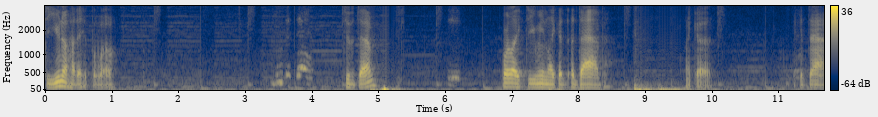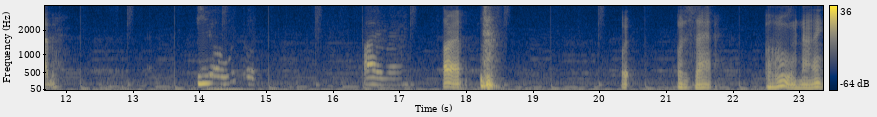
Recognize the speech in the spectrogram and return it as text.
Do you know how to hit the whoa? Do the dab? Or like, do you mean like a, a dab? Like a like a dab? Yo, what the? Hi, man. All right. what? What is that? Oh, nice.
